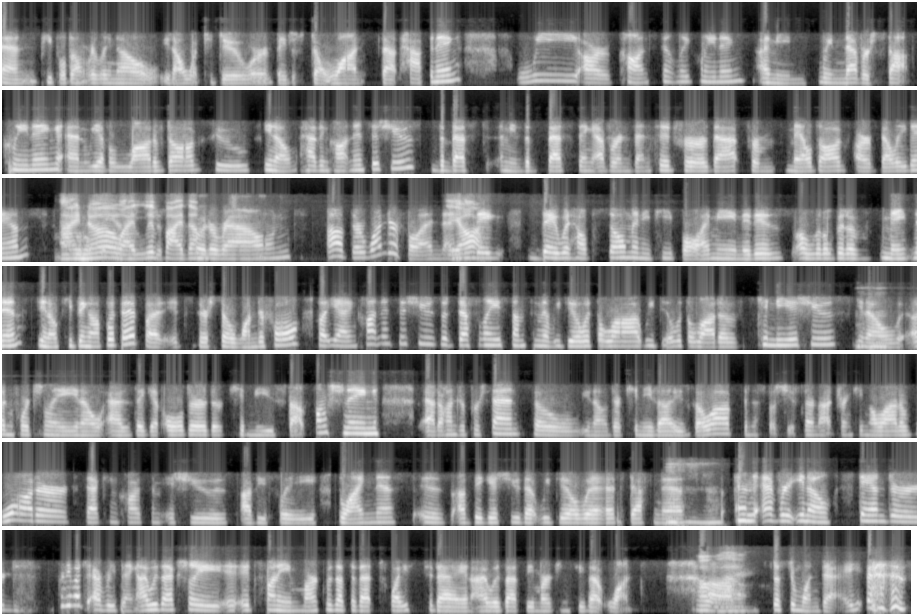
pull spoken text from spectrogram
and people don't really know, you know, what to do or they just don't want that happening, we are constantly cleaning. I mean, we never stop cleaning and we have a lot of dogs who, you know, have incontinence issues. The best, I mean, the best thing ever invented for that for male dogs are belly bands. I know, I live by them. Put around. Oh, they're wonderful, and, they and they, they would help so many people. I mean, it is a little bit of maintenance, you know, keeping up with it, but it's they're so wonderful. But yeah, incontinence issues are definitely something that we deal with a lot. We deal with a lot of kidney issues. You mm-hmm. know, unfortunately, you know, as they get older, their kidneys stop functioning. At 100%. So, you know, their kidney values go up, and especially if they're not drinking a lot of water, that can cause some issues. Obviously, blindness is a big issue that we deal with, deafness, mm-hmm. and every, you know, standard pretty much everything. I was actually, it's funny, Mark was at the vet twice today, and I was at the emergency vet once. Oh, wow. um, just in one day.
